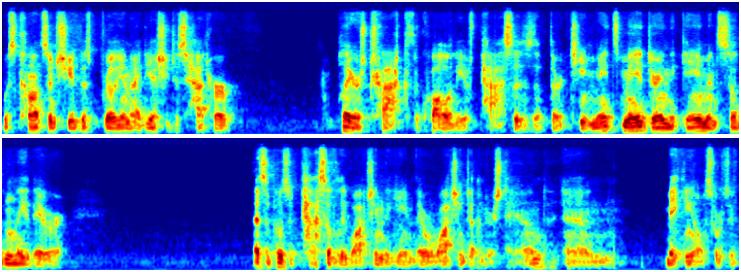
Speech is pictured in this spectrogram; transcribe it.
Wisconsin, she had this brilliant idea. She just had her players track the quality of passes that their teammates made during the game, and suddenly they were as opposed to passively watching the game, they were watching to understand and making all sorts of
